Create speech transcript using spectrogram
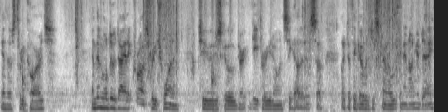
in those three cards. And then we'll do a dyadic cross for each one to just go deeper, you know, and see how it is. So I like to think of it just kind of looking in on your day.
